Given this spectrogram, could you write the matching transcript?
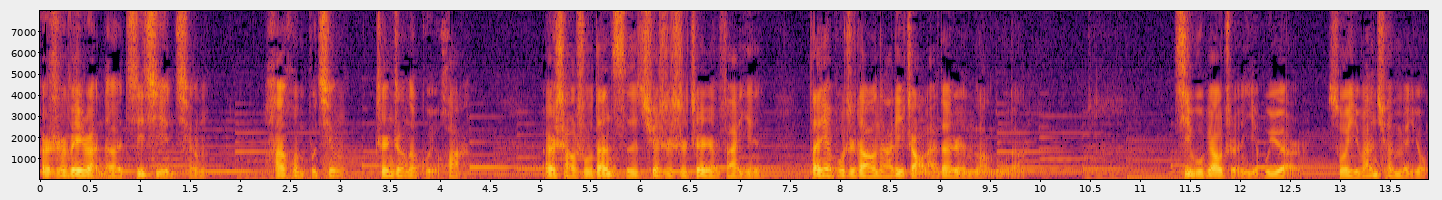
而是微软的机器引擎，含混不清，真正的鬼话。而少数单词确实是真人发音，但也不知道哪里找来的人朗读的，既不标准也不悦耳，所以完全没用。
